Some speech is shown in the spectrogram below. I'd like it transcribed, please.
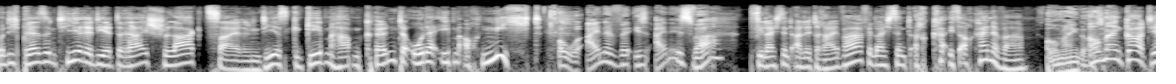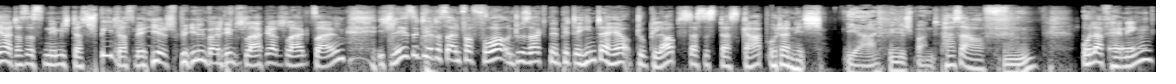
Und ich präsentiere dir drei Schlagzeilen, die es gegeben haben könnte oder eben auch nicht. Oh, eine ist, eine ist wahr? Vielleicht sind alle drei wahr, vielleicht sind auch, ist auch keine wahr. Oh mein Gott. Oh mein Gott, ja, das ist nämlich das Spiel, das wir hier spielen bei den Schlagerschlagzeilen. Ich lese dir das einfach vor und du sagst mir bitte hinterher, ob du glaubst, dass es das gab oder nicht. Ja, ich bin gespannt. Pass auf. Olaf Henning,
